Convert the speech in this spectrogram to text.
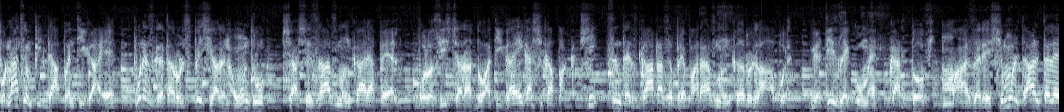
Turnați un pic de apă în tigaie, puneți grătarul special înăuntru și așezați mâncarea pe el. Folosiți cea de-a doua tigaie ca și capac. Și sunteți gata să preparați mâncăruri la abur. Gătiți legume, cartofi, mazăre și multe altele,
